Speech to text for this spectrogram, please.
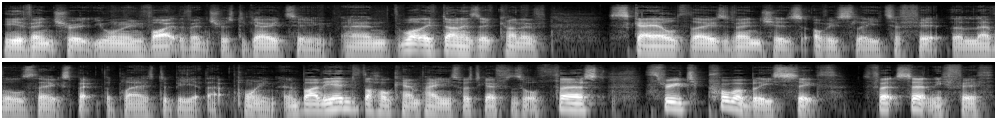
the adventurer you want to invite the adventurers to go to. And what they've done is they've kind of scaled those adventures obviously to fit the levels they expect the players to be at that point. And by the end of the whole campaign, you're supposed to go from sort of first through to probably sixth, certainly fifth,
